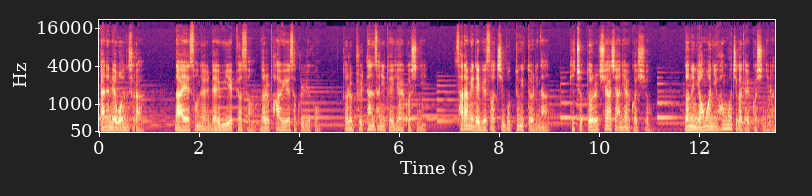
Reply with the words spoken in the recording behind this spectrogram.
나는 내 원수라. 나의 손을 내 위에 펴서 너를 바위에서 굴리고 너를 불탄 산이 되게 할 것이니 사람이 내게서 지 모퉁이 돌이나 기초돌을 취하지 아니할 것이요 너는 영원히 황무지가 될 것이니라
